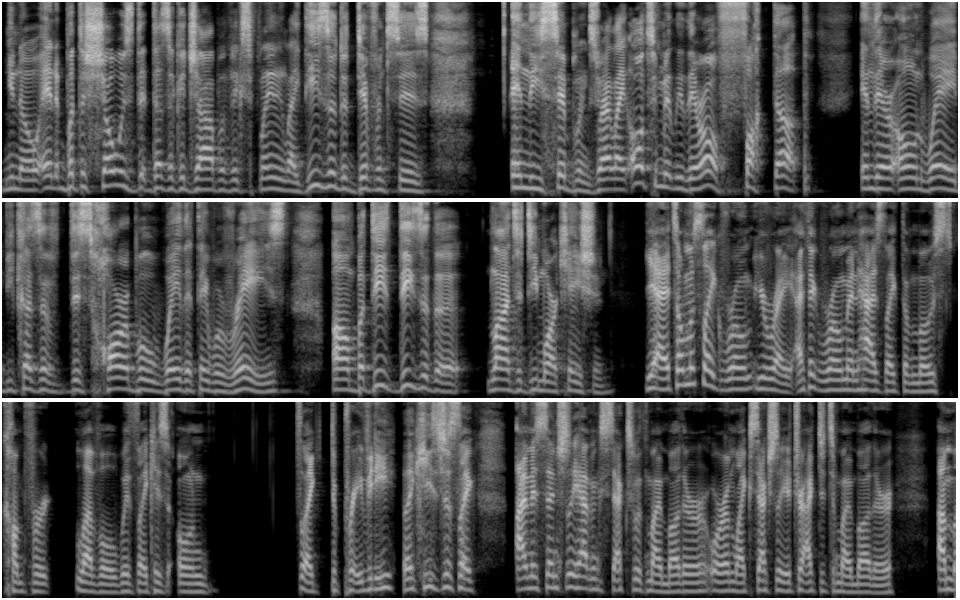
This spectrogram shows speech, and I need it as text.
You know, and but the show is does a good job of explaining like these are the differences in these siblings, right? Like ultimately they're all fucked up in their own way because of this horrible way that they were raised. Um, but these these are the lines of demarcation. Yeah, it's almost like Rome. You're right. I think Roman has like the most comfort level with like his own like depravity. Like he's just like, I'm essentially having sex with my mother, or I'm like sexually attracted to my mother. I'm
